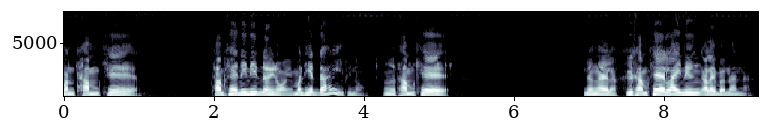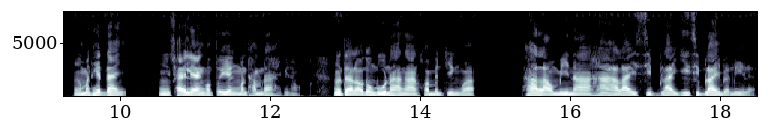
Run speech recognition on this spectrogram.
มันทำแค่ ทำแค่นิดๆหน่อยๆมันเฮ็ดได้พี่น้องเออทำแค่ ยังไงล่ะ คือทำแค่ไร่หนึ่งอะไรแบบนั้นน่ะเออมันเฮ็ดได้เออใช้แรงของตัวเองมันทำได้พี่น้องเออแต่เราต้องดูหน้างานความเป็นจริงว่า ถ้าเรามีนาห้าไร่สิบไร่ยี่สิบไร่แบบนี้แหละ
